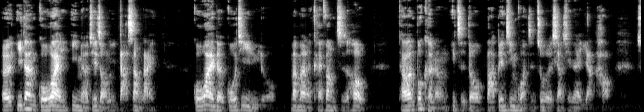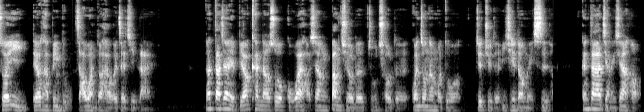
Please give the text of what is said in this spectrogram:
而一旦国外疫苗接种率打上来，国外的国际旅游慢慢的开放之后，台湾不可能一直都把边境管制做的像现在一样好，所以 Delta 病毒早晚都还会再进来。那大家也不要看到说国外好像棒球的、足球的观众那么多，就觉得一切都没事。跟大家讲一下哈，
